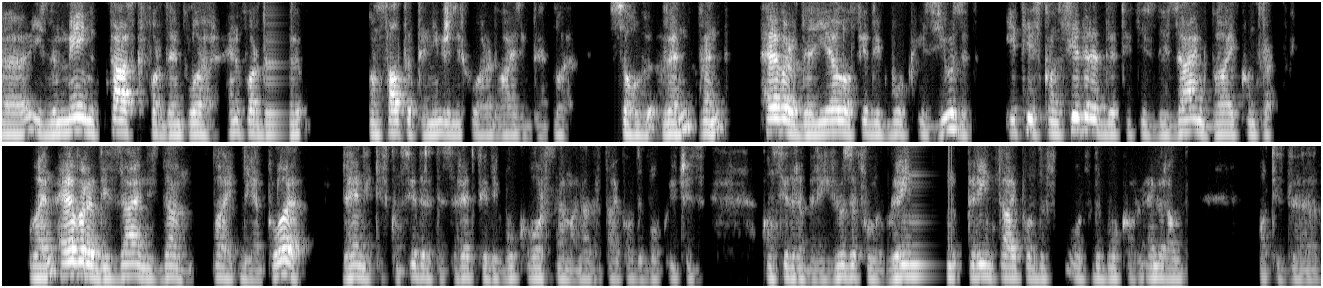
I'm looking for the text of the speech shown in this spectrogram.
uh, is the main task for the employer and for the consultant and engineer who are advising the employer. So when, whenever the yellow FIDIC book is used, it is considered that it is designed by contractor. Whenever a design is done by the employer, then it is considered as a red FIDIC book or some another type of the book, which is considerably useful, green, green type of the, of the book or emerald, what is the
